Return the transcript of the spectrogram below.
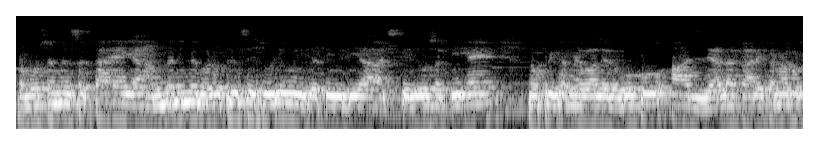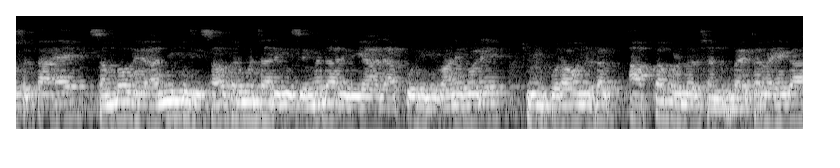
प्रमोशन मिल सकता है या आमदनी में बढ़ोतरी से जुड़ी हुई गतिविधियाँ आज तेज हो सकती है। नौकरी करने वाले लोगों को आज ज़्यादा कार्य करना पड़ सकता है। संभव है अन्य किसी सहकर्मचारी की ज़िम्मेदारी भी आज आपको ही निभाने पड़े। दिन पूरा होने तक आपका प्रदर्शन बेहतर रहेगा।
